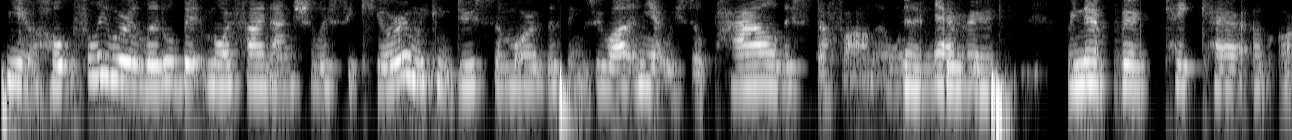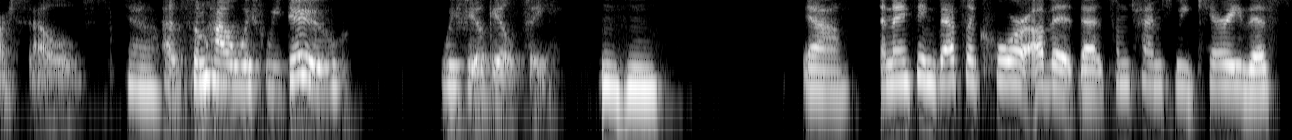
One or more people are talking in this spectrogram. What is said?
you know hopefully we're a little bit more financially secure and we can do some more of the things we want and yet we still pile this stuff on and we yeah, never true. we never take care of ourselves yeah and somehow if we do we feel guilty mm-hmm. yeah and i think that's a core of it that sometimes we carry this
